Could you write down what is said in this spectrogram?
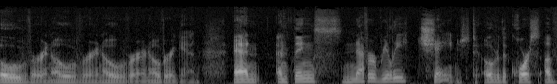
over and over and over and over again. And, and things never really changed over the course of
